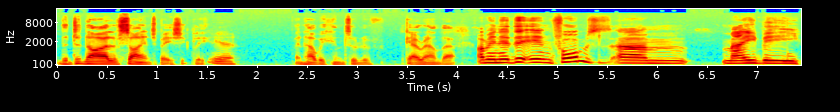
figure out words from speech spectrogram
the denial of science basically, yeah. and how we can sort of get around that. I mean, it, it informs um, maybe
